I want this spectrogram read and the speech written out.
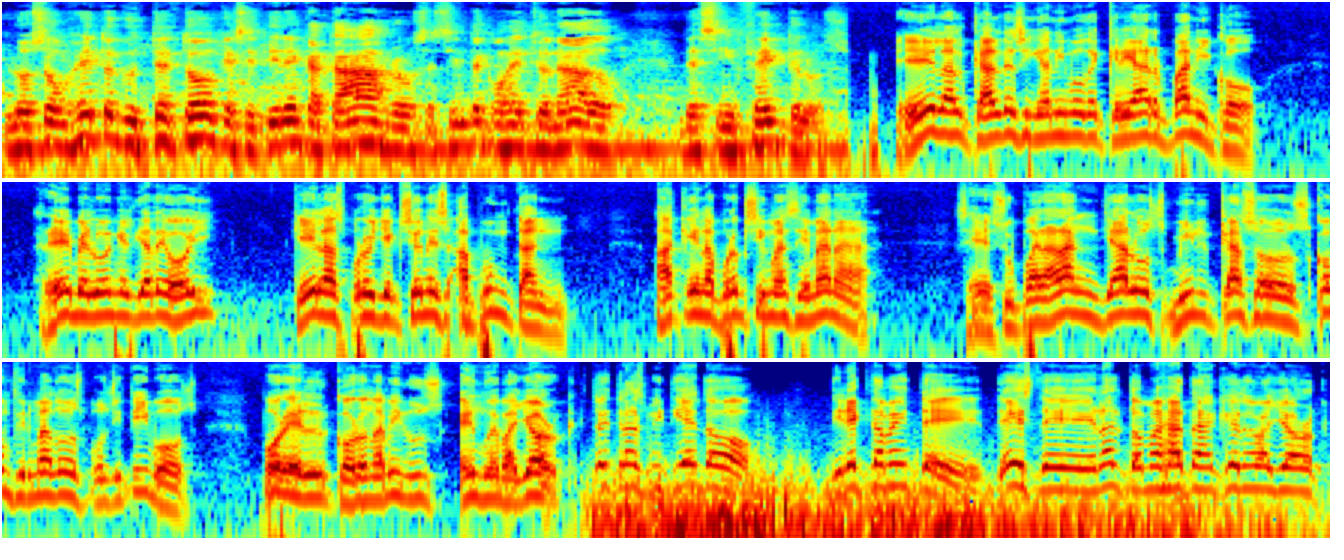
Los objetos que usted toque, si tiene catarro, se siente congestionado, desinfectelos. El alcalde sin ánimo de crear pánico reveló en el día de hoy que las proyecciones apuntan a que en la próxima semana se superarán ya los mil casos confirmados positivos por el coronavirus en Nueva York. Estoy transmitiendo directamente desde el Alto Manhattan, aquí en Nueva York,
